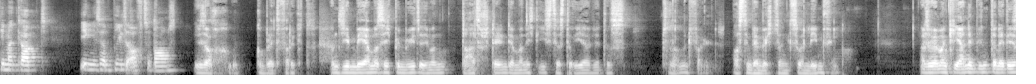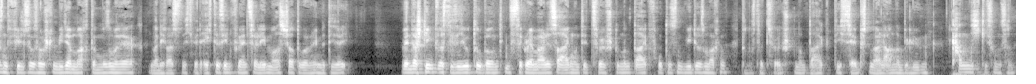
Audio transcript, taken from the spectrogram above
die man glaubt, irgendwie so ein Bild aufzubauen. Ist auch komplett verrückt. Und je mehr man sich bemüht, jemanden darzustellen, der man nicht ist, desto eher wird das zusammenfallen. Außerdem, wer möchte dann so ein Leben führen? Also wenn man gerne im Internet ist und viel so Social Media macht, dann muss man ja, ich weiß nicht, wie ein echtes Influencer-Leben ausschaut, aber wenn man diese wenn da stimmt, was diese YouTuber und Instagram alle sagen und die zwölf Stunden am Tag Fotos und Videos machen, dann musst du zwölf Stunden am Tag dich selbst und alle anderen belügen. Kann nicht gesund sein.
